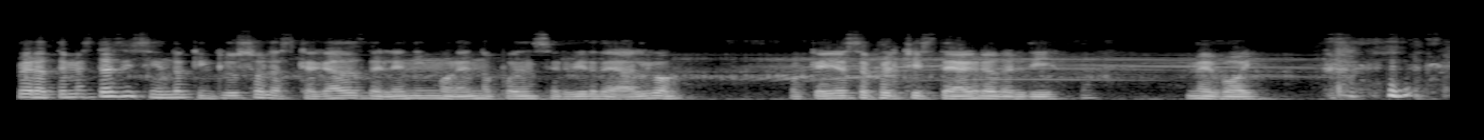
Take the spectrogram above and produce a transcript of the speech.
Pero te me estás diciendo que incluso las cagadas de Lenin Moreno pueden servir de algo. Ok, ese fue el chiste agrio del día. Me voy.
